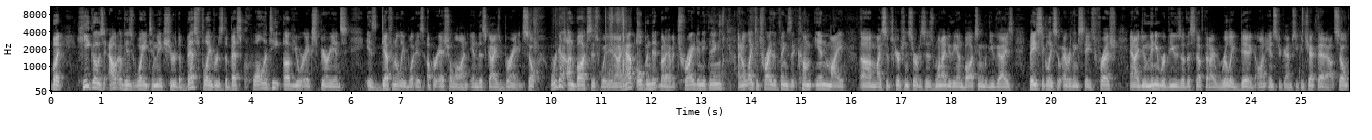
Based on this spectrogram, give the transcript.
But he goes out of his way to make sure the best flavors, the best quality of your experience is definitely what is upper echelon in this guy's brain. So we're to unbox this with you. Now, I have opened it, but I haven't tried anything. I don't like to try the things that come in my um, my subscription services when I do the unboxing with you guys, basically so everything stays fresh. And I do many reviews of the stuff that I really dig on Instagram, so you can check that out. So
